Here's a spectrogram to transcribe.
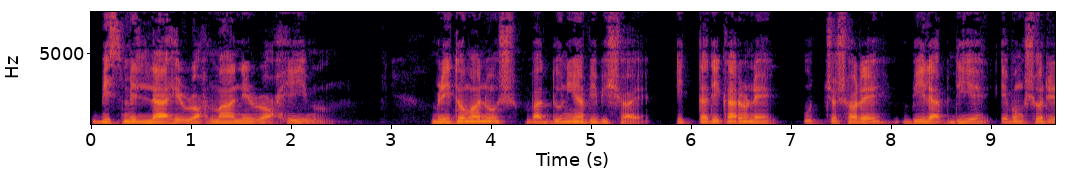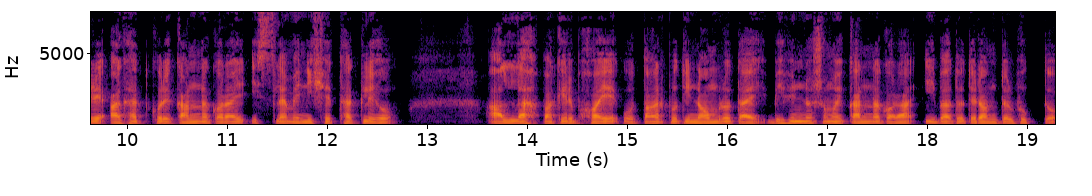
বিসমিল্লাহির রহমানির রহিম। মৃত মানুষ বা দুনিয়াবি বিষয়, ইত্যাদি কারণে উচ্চস্বরে বিলাপ দিয়ে এবং শরীরে আঘাত করে কান্না করায় ইসলামে নিষেধ থাকলেও আল্লাহ পাকের ভয়ে ও তাঁর প্রতি নম্রতায় বিভিন্ন সময় কান্না করা ইবাদতের অন্তর্ভুক্ত।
